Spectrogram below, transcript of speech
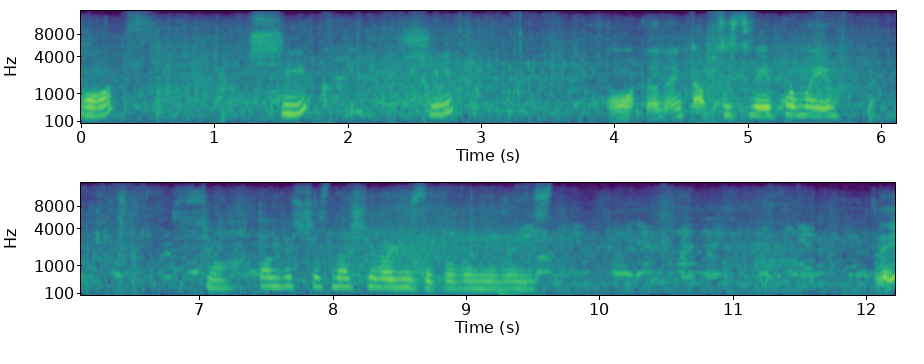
Оп. Шик. Шик. О, давай тапці свої помию. Все, там десь щось наші валізи повинні винести. Привіт,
